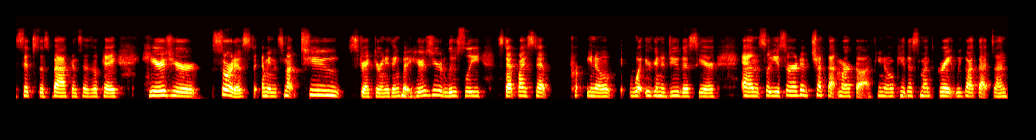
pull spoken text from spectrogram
sits this back and says okay here's your sort of i mean it's not too strict or anything but here's your loosely step by step you know what you're going to do this year. And so you sort of check that mark off you know okay this month great we got that done.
